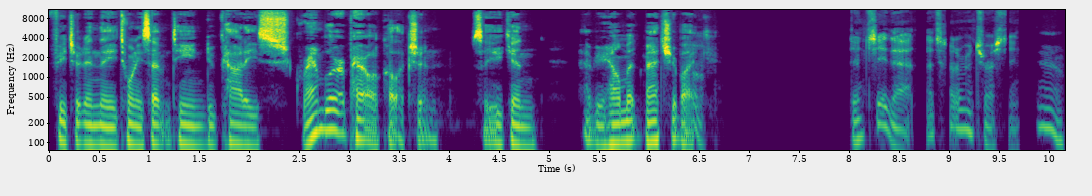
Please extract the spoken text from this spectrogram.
featured in the 2017 Ducati Scrambler apparel collection. So you can have your helmet match your bike. Huh. Didn't see that. That's kind of interesting. Yeah.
